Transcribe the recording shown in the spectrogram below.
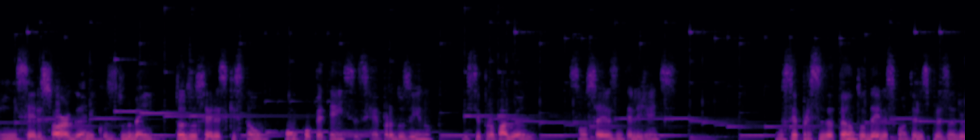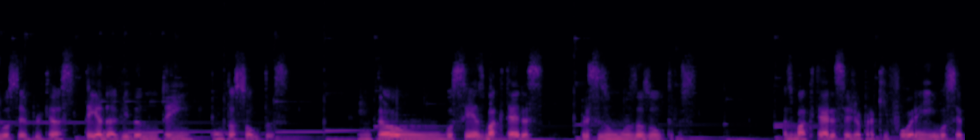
em seres só orgânicos, tudo bem. Todos os seres que estão com competência se reproduzindo e se propagando são seres inteligentes. Você precisa tanto deles quanto eles precisam de você, porque a teia da vida não tem pontas soltas. Então, você e as bactérias precisam umas das outras. As bactérias, seja para que forem, e você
